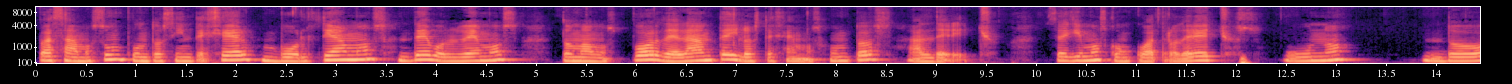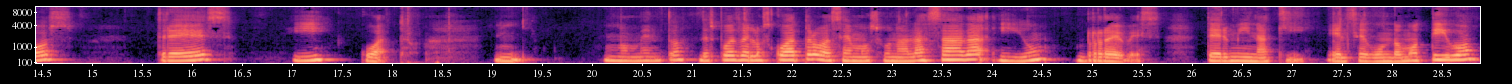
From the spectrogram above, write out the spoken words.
Pasamos un punto sin tejer, volteamos, devolvemos, tomamos por delante y los tejemos juntos al derecho. Seguimos con cuatro derechos. 1, 2, 3 y 4 un momento después de los cuatro hacemos una lazada y un revés termina aquí. El segundo motivo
